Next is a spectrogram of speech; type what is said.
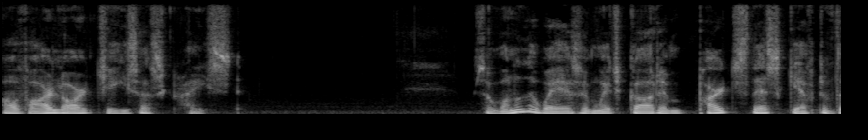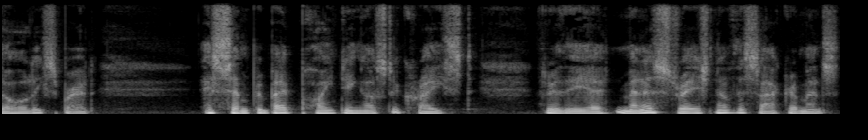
of our Lord Jesus Christ. So, one of the ways in which God imparts this gift of the Holy Spirit is simply by pointing us to Christ through the administration of the sacraments,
